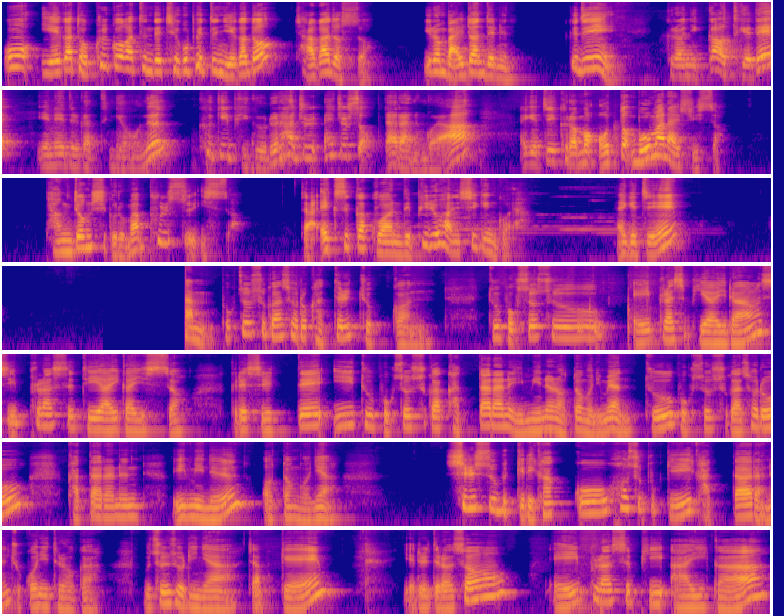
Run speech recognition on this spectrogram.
어, 얘가 더 클 것 같은데 제곱했더니 얘가 더 작아졌어. 이런 말도 안 되는. 그지? 그러니까 어떻게 돼? 얘네들 같은 경우는 크기 비교를 해줄, 해줄 수 없다라는 거야. 알겠지? 그러면 어떤, 뭐만 할 수 있어? 방정식으로만 풀 수 있어. 자, x값 구하는데 필요한 식인 거야. 알겠지? 3. 복소수가 서로 같을 조건. 두 복소수 a 플러스 bi랑 c 플러스 di가 있어. 그랬을 때 이 두 복소수가 같다라는 의미는 어떤 거냐면 두 복소수가 서로 같다라는 의미는 어떤 거냐? 실수부끼리 같고 허수부끼리 같다라는 조건이 들어가. 무슨 소리냐? 자 볼게. 예를 들어서 a 플러스 bi가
